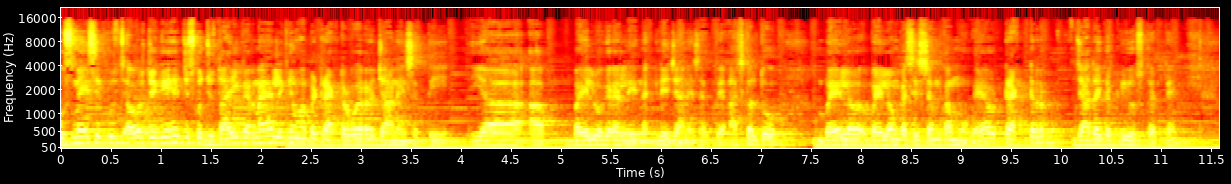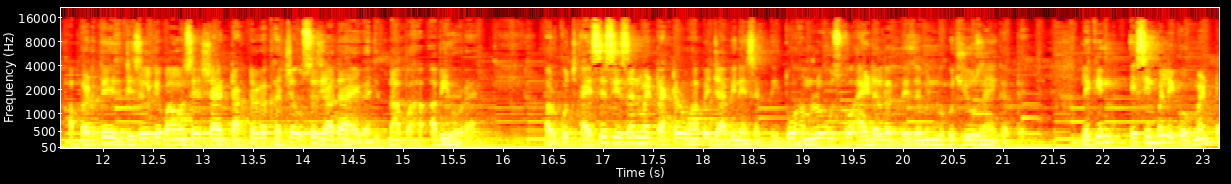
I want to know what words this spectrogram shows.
उसमें ऐसे कुछ और जगह है जिसको जुताई करना है लेकिन वहाँ पे ट्रैक्टर वगैरह जा नहीं सकती या आप बैल वगैरह ले ले जा नहीं सकते। आजकल तो बैल बैलों का सिस्टम कम हो गया और ट्रैक्टर ज़्यादा करके यूज़ करते हैं। अब बढ़ते डीजल के भाव से शायद ट्रैक्टर का खर्चा उससे ज़्यादा आएगा जितना अभी हो रहा है। और कुछ ऐसे सीज़न में ट्रैक्टर वहाँ पे जा भी नहीं सकती। तो हम लोग उसको आइडल रखते ज़मीन को कुछ यूज़ नहीं करते। लेकिन ए सिंपल इक्विपमेंट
